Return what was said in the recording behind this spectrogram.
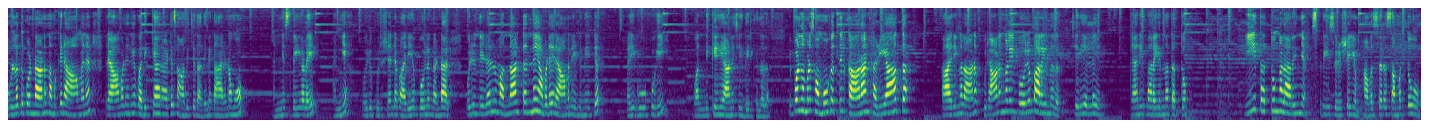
ഉള്ളത് കൊണ്ടാണ് നമുക്ക് രാമന് രാവണനെ വധിക്കാനായിട്ട് സാധിച്ചത്. അതിന് കാരണമോ? അന്യ സ്ത്രീകളെ അന്യ ഒരു പുരുഷന്റെ ഭാര്യയെ പോലും കണ്ടാൽ ഒരു നിഴൽ വന്നാൽ തന്നെ അവിടെ രാമൻ എഴുന്നേറ്റ് കൈകൂപ്പുകി വന്ദിക്കുകയാണ് ചെയ്തിരിക്കുന്നത്. ഇപ്പോൾ നമ്മുടെ സമൂഹത്തിൽ കാണാൻ കഴിയാത്ത കാര്യങ്ങളാണ് പുരാണങ്ങളിൽ പോലും പറയുന്നത്. ശരിയല്ലേ? ഞാൻ ഈ പറയുന്ന തത്വം. ഈ തത്വങ്ങൾ അറിഞ്ഞ് സ്ത്രീ സുരക്ഷയും അവസര സമത്വവും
